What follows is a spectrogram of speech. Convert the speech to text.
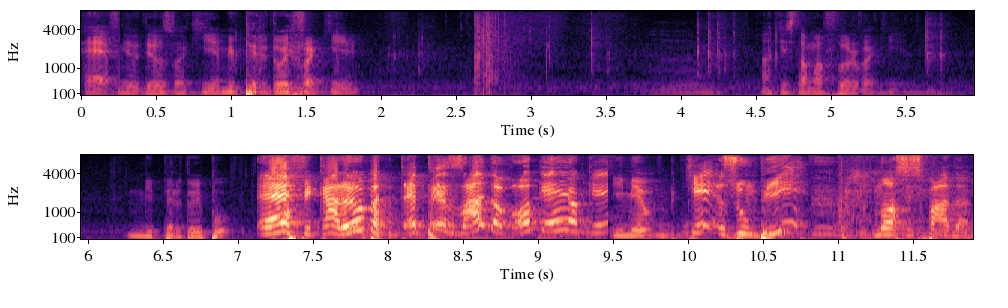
É, meu Deus, Vaquinha. Me perdoe, Vaquinha. Aqui está uma flor, Vaquinha. Me perdoe por... F, caramba, é pesada. Ok, ok. E meu... Que? Zumbi? Nossa, espada.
